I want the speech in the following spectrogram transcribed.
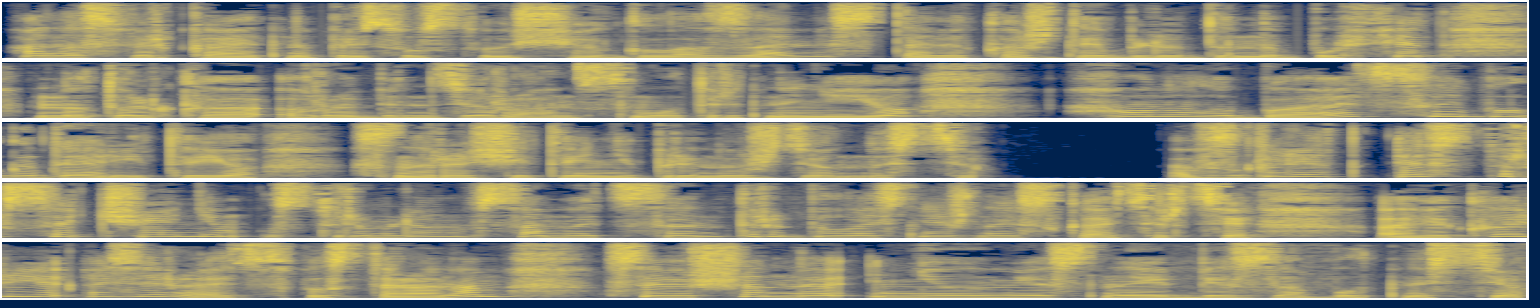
Она сверкает на присутствующих глазами, ставя каждое блюдо на буфет, но только Робин Дюран смотрит на нее, а он улыбается и благодарит ее с нарочитой непринужденностью. Взгляд Эстер с отчаянием устремлен в самый центр белоснежной скатерти, а викарий озирается по сторонам совершенно неуместной беззаботностью.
